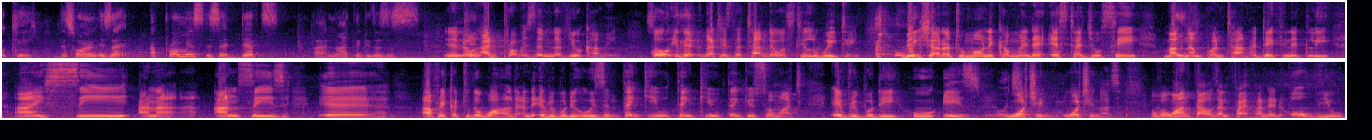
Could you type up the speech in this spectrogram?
Okay, this one is a promise is a depth. Ah, no, I think this is. You know, I'd promised them that you're coming. So Oh, okay. that is the time they were still waiting. Big shout out to Monica Mwende, Esther Jose, Magnum Quantana, definitely. I see Anna, Ann says, uh, Africa to the world and everybody who is in. Thank you, thank you, thank you so much, everybody who is Watching. watching, watching us. Over 1,500 of you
